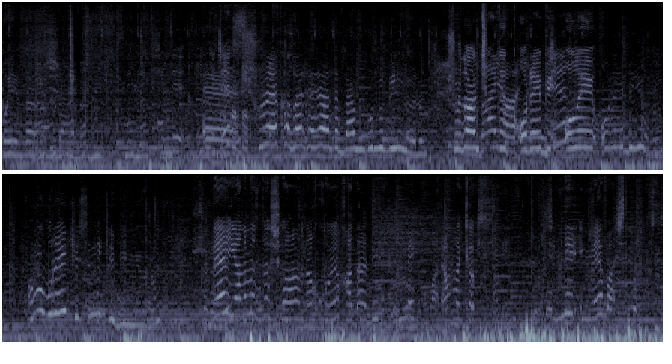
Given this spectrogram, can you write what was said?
bayırdan aşağı. Şimdi ineceğiz. şuraya kadar herhalde ben bunu bilmiyorum. Şuradan çıktık oraya bir olayı orayı biliyorum. Ama burayı kesinlikle bilmiyorum. Ve yanımızda şu anda koyu kadar bir köpek var ama çok şirin. Şimdi inmeye başlıyoruz.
